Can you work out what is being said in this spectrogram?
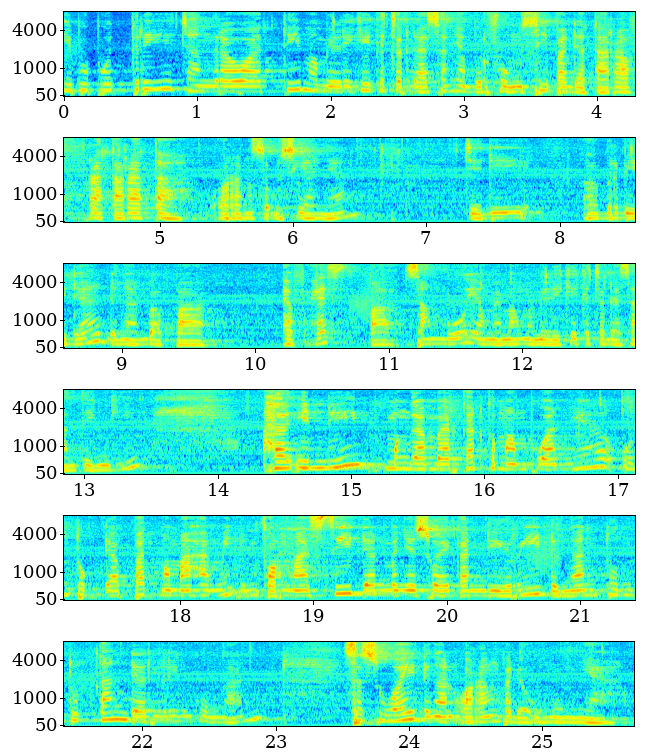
Ibu Putri Chandrawati memiliki kecerdasan yang berfungsi pada taraf rata-rata orang seusianya. Jadi uh, berbeda dengan Bapak FS, Pak Sambo yang memang memiliki kecerdasan tinggi. Hal ini menggambarkan kemampuannya untuk dapat memahami informasi dan menyesuaikan diri dengan tuntutan dari lingkungan sesuai dengan orang pada umumnya.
